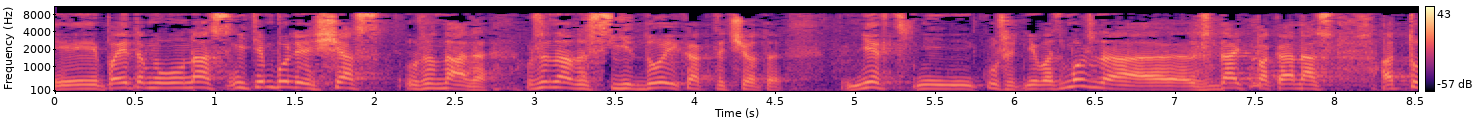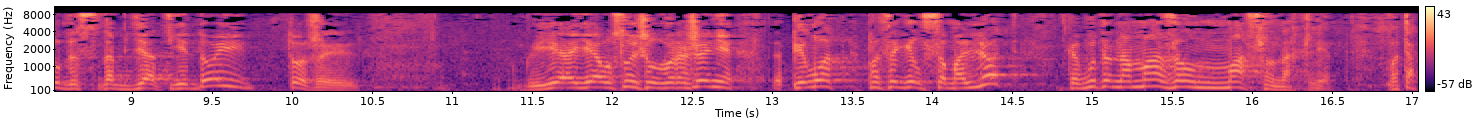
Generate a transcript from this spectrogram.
И поэтому у нас, и тем более сейчас уже надо, уже надо с едой как-то что-то. Нефть не, не, кушать невозможно, а ждать, пока нас оттуда снабдят едой, тоже... Я, я услышал выражение, пилот посадил самолет, как будто намазал масло на хлеб. Вот так,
